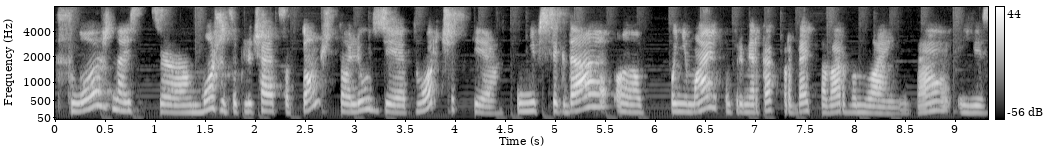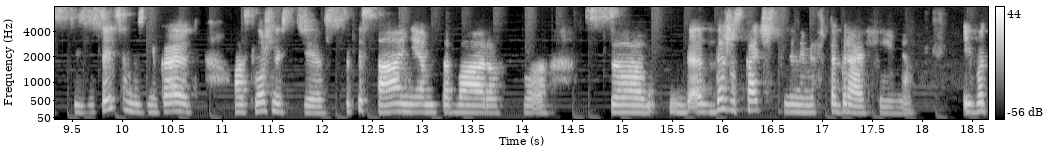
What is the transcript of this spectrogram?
Сложность э, может заключаться в том, что люди творческие не всегда э, понимают, например, как продать товар в онлайне. Да? И в связи с этим возникают а, сложности с описанием товаров, э, с, да, даже с качественными фотографиями. И вот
